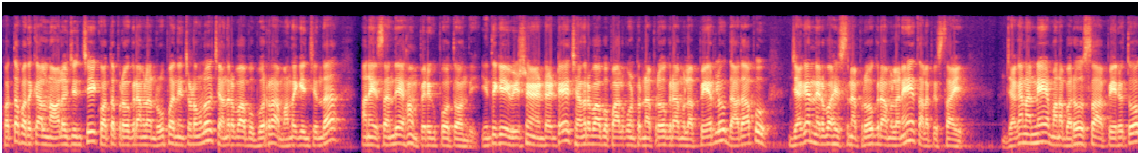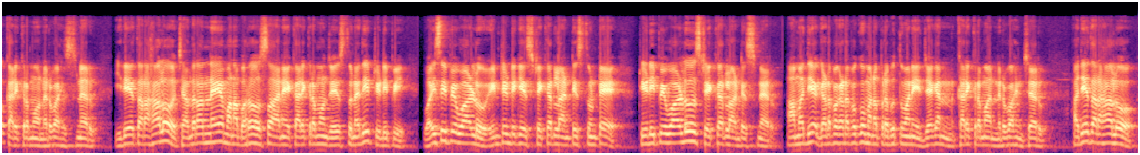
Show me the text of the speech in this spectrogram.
కొత్త పథకాలను ఆలోచించి కొత్త ప్రోగ్రాంలను రూపొందించడంలో చంద్రబాబు బుర్ర మందగించిందా అనే సందేహం పెరిగిపోతోంది. ఇంతకీ విషయం ఏంటంటే చంద్రబాబు పాల్గొంటున్న ప్రోగ్రాముల పేర్లు దాదాపు జగన్ నిర్వహిస్తున్న ప్రోగ్రాములనే తలపిస్తాయి. జగన్ అన్నే మన భరోసా పేరుతో కార్యక్రమం నిర్వహిస్తున్నారు. ఇదే తరహాలో చంద్రన్నే మన భరోసా అనే కార్యక్రమం చేస్తున్నది టీడీపీ. వైసీపీ వాళ్ళు ఇంటింటికి స్టిక్కర్లు అంటిస్తుంటే టీడీపీ వాళ్ళు స్టిక్కర్లు అంటిస్తున్నారు. ఆ మధ్య గడప గడపకు మన ప్రభుత్వం అని జగన్ కార్యక్రమాన్ని నిర్వహించారు. అదే తరహాలో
